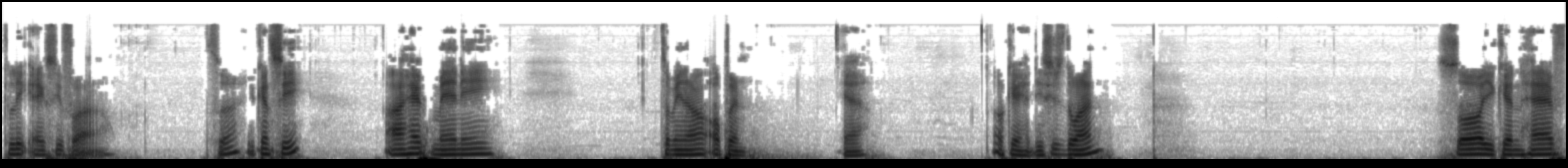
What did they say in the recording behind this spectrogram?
click exe file. So you can see I have many terminal open. Yeah. Okay this is the one. So you can have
